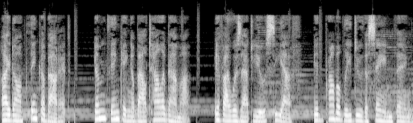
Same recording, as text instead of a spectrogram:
I don't think about it. I'm thinking about Alabama. If I was at UCF, I'd probably do the same thing.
